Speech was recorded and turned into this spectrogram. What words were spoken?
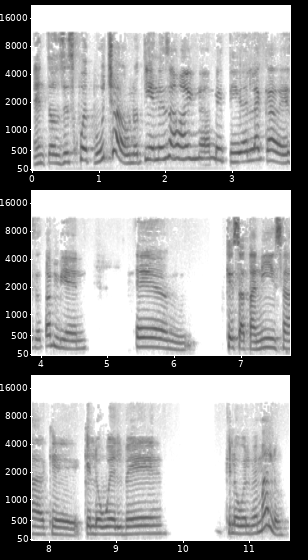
Entonces, juepucha, uno tiene esa vaina metida en la cabeza también, em, que sataniza, que, que lo vuelve, que lo vuelve malo.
